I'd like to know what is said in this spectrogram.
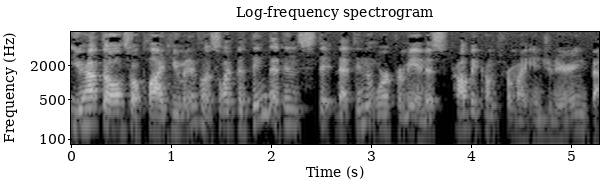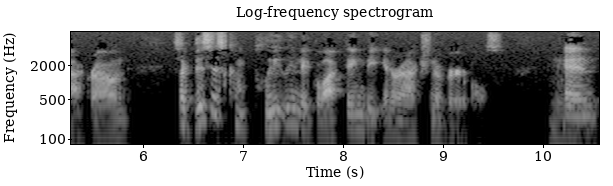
you have to also apply human influence. So like the thing that didn't st- that didn't work for me, and this probably comes from my engineering background, it's like this is completely neglecting the interaction of variables. Mm. And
